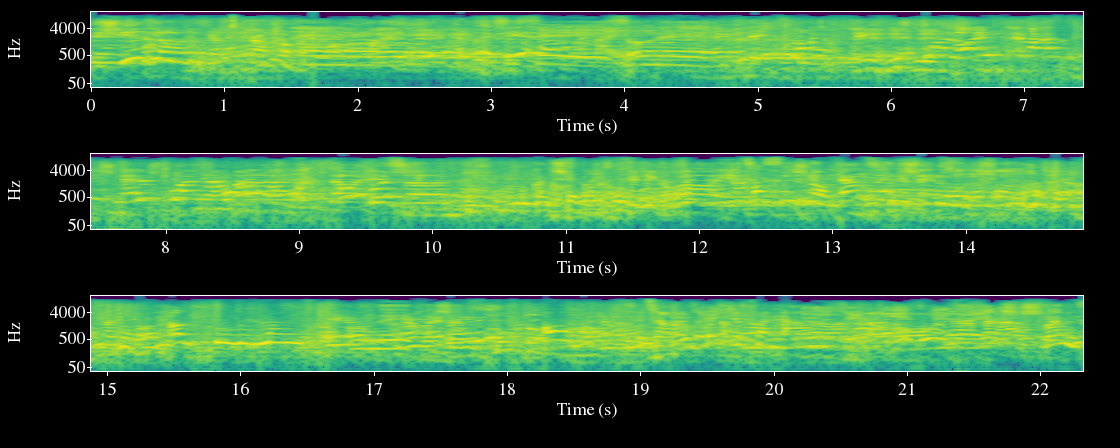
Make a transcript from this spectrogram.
die schielt ja. Süß, oh nee. Spur läuft immer, das ist die schnelle Spur. Da ist sie. Ganz schön riesig. Oh, jetzt hast du nicht nur im Fernsehen gesehen. So. Oh nee, das ist Ich habe so richtig von Namen gesehen. ein Schwanz.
